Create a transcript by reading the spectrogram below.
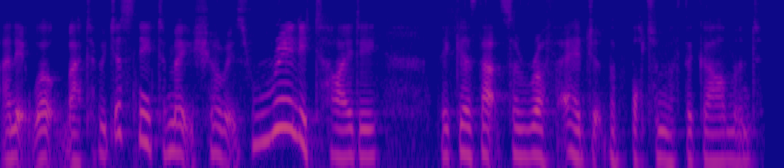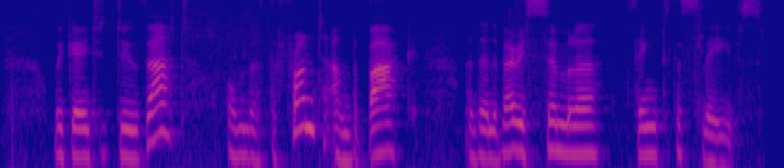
and it won't matter. We just need to make sure it's really tidy because that's a rough edge at the bottom of the garment. We're going to do that on the, the front and the back and then a very similar thing to the sleeves.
